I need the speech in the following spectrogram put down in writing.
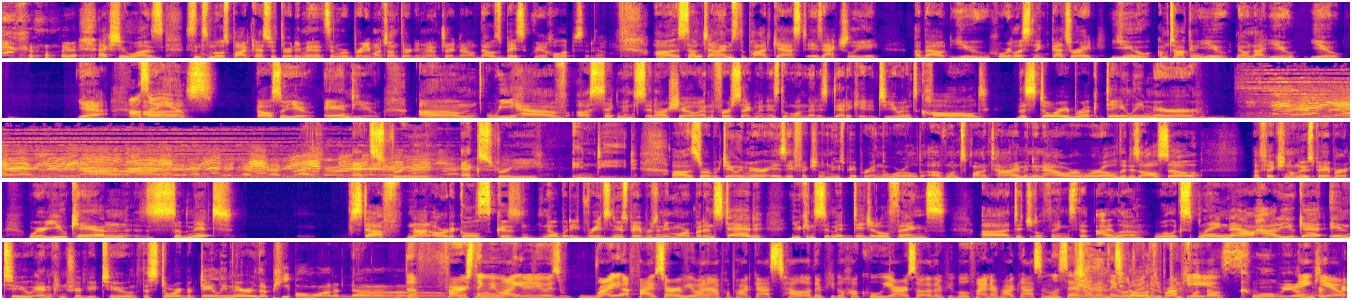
It Actually, was since most podcasts are thirty minutes and we're pretty much on thirty minutes right now. That was basically a whole episode ago. Uh, sometimes the podcast is actually about you who are listening. That's right, you. I'm talking to you. No, not you. You. Yeah. Also Uh, you. Also you and you. Um, we have uh, segments in our show, and the first segment is the one that is dedicated to you, and it's called the Storybrooke Daily Mirror. Extra, extra indeed. Uh, the Storybrooke Daily Mirror is a fictional newspaper in the world of Once Upon a Time, and in our world, it is also a fictional newspaper where you can submit stuff, not articles, because nobody reads newspapers anymore, but instead you can submit digital things. Uh, digital things that Isla will explain now. How do you get into and contribute to the Storybrooke Daily Mirror? The people want to know. The first thing we want you to do is write a five star review on Apple Podcasts. Tell other people how cool we are, so other people find our podcast and listen, and then they will join the people how cool we are. Thank you.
